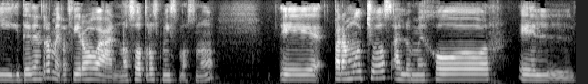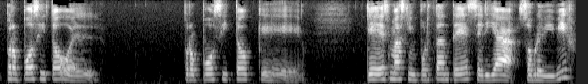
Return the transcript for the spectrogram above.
y de dentro me refiero a nosotros mismos, ¿no? Eh, para muchos a lo mejor el propósito o el propósito que, que es más importante sería sobrevivir.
